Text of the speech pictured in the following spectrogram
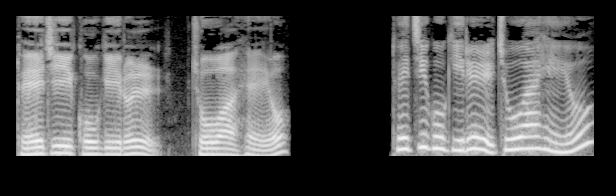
돼지고기를 좋아해요? 돼지고기를 좋아해요?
